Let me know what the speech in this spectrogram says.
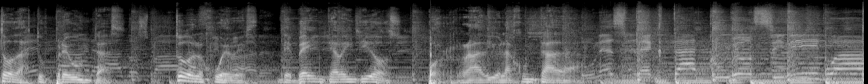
todas tus preguntas. Todos los jueves de 20 a 22 por Radio La Juntada. Un espectáculo sin igual.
